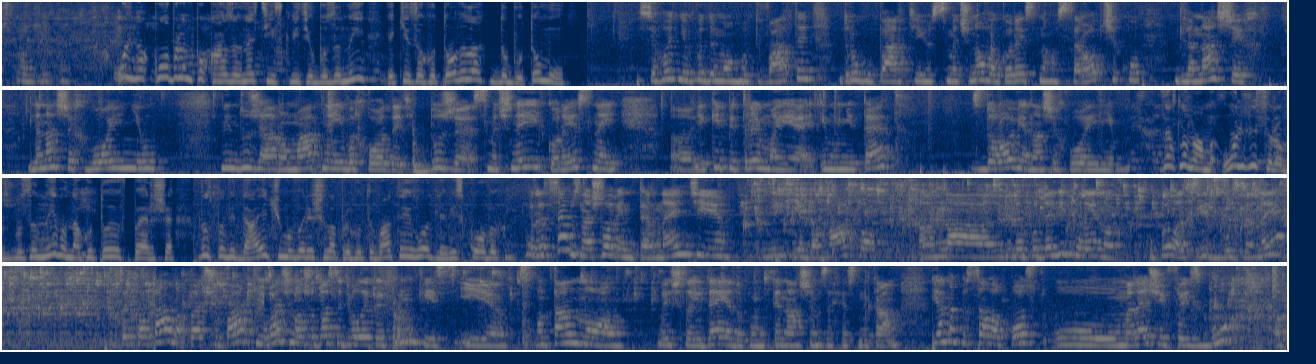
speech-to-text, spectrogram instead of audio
спробуйте. Ольга Кобрин показує настій з квітів бузини, які заготовила добу тому. Сьогодні будемо готувати другу партію смачного корисного сиропчику для наших, для наших воїнів. Він дуже ароматний виходить, дуже смачний, корисний, е, який підтримує імунітет, здоров'я наших воїнів. За словами Ольги, сироп з бузини вона готує вперше. Розповідає, чому вирішила приготувати його для військових. Рецепт знайшла в інтернеті, їх є багато. На неподалік ринок купила цвіт бузини, закладала першу партію. Бачила, що досить велика кількість, і спонтанно вийшла ідея допомогти нашим захисникам. Я написала пост у мережі Facebook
